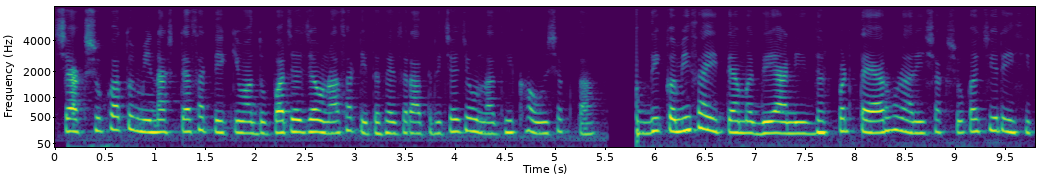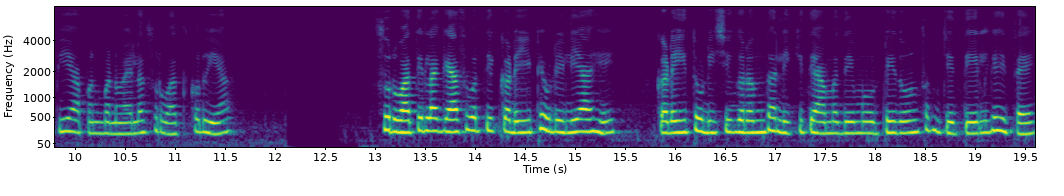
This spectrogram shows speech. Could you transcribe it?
शाक्षुका तुम्ही नाश्त्यासाठी किंवा दुपारच्या जेवणासाठी तसेच रात्रीच्या जेवणातही खाऊ शकता. अगदी कमी साहित्यामध्ये आणि झटपट तयार होणारी शाक्षुकाची रेसिपी आपण बनवायला सुरुवात करूया. सुरुवातीला गॅसवरती कढई ठेवलेली आहे. कढई थोडीशी गरम झाली की त्यामध्ये मोठे दोन चमचे तेल घ्यायचं आहे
